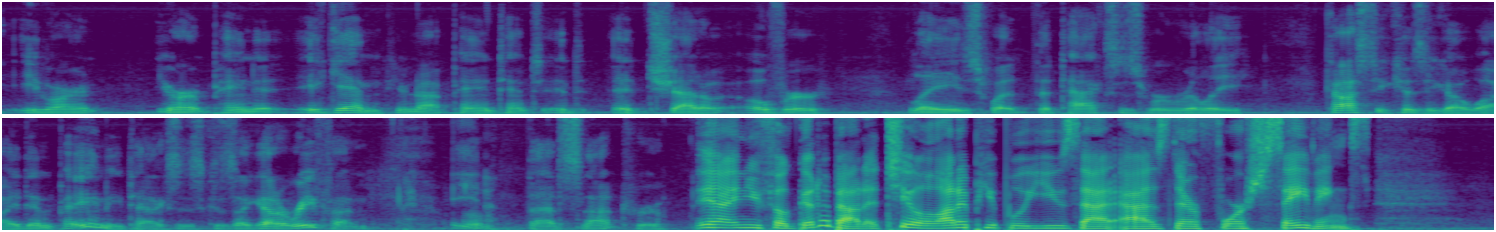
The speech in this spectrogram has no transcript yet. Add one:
you aren't you aren't paying it again. You're not paying attention. It, it shadow overlays what the taxes were really costing because you go, well, I didn't pay any taxes because I got a refund. Well, that's not true. Yeah, and you feel good about it too. A lot of people use that as their forced savings,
